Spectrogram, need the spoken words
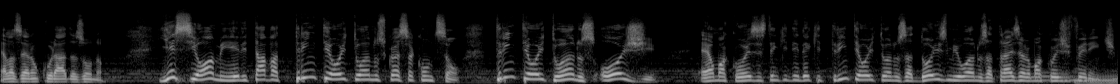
elas eram curadas ou não. E esse homem, ele estava 38 anos com essa condição. 38 anos, hoje, é uma coisa, você tem que entender que 38 anos há dois mil anos atrás era uma coisa diferente.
